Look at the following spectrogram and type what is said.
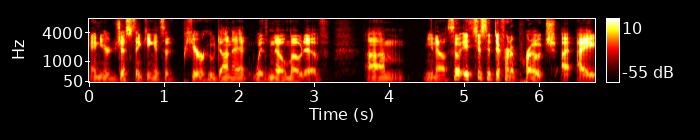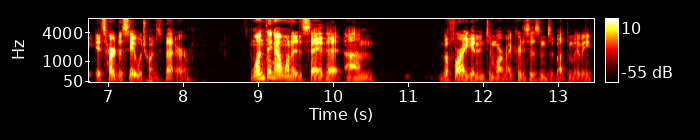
and you're just thinking it's a pure whodunit with no motive um you know so it's just a different approach i, I it's hard to say which one's better one thing i wanted to say that um before i get into more of my criticisms about the movie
